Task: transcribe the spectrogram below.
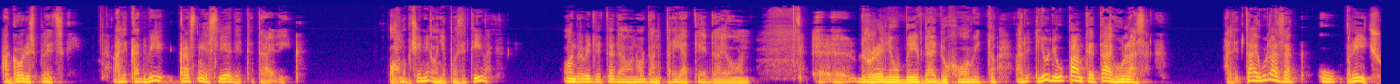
a govori splitski. Ali kad vi kasnije slijedite taj lik, on uopće nije, on je pozitivac. Onda vidite da je on odan prijatelj, da je on E, e, druželjubiv, da je duhovito, ali ljudi upamte taj ulazak. Ali taj ulazak u priču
